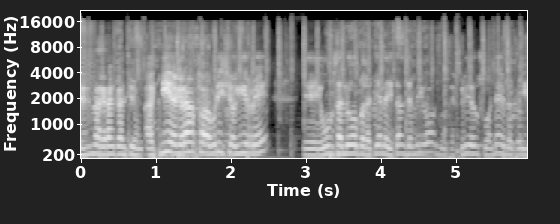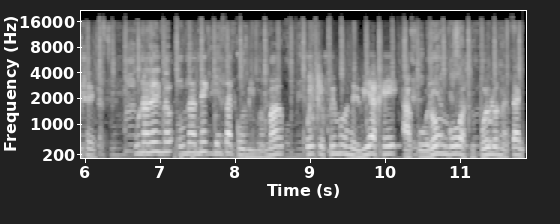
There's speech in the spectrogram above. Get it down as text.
Es una gran canción. Aquí el gran Fabricio Aguirre, eh, un saludo para ti a la distancia, amigo. Nos escribe en su anécdota. Dice: una anécdota, una anécdota con mi mamá fue que fuimos de viaje a Corongo, a su pueblo natal.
